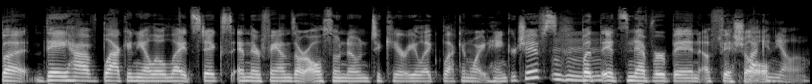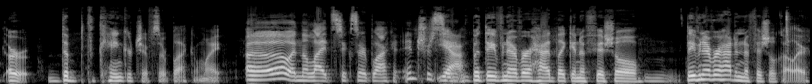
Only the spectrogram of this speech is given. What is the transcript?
but they have black and yellow light sticks and their fans are also known to carry like black and white handkerchiefs, but it's never been official. Mm-hmm. Black and yellow. Or the, the handkerchiefs are black and white. Oh, and the light sticks are black. And interesting. Yeah, but they've never had like an official, they've never had an official color.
